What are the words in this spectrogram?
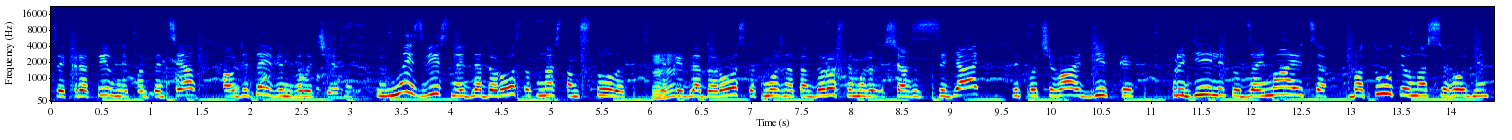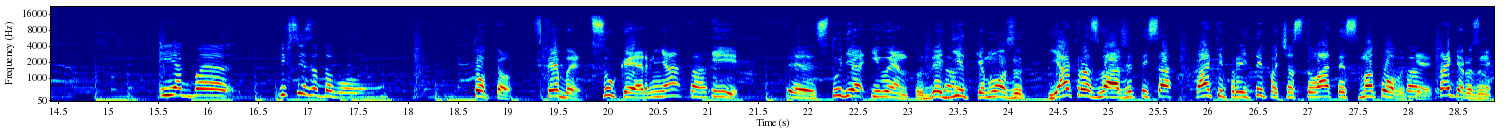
цей креативний потенціал. А у дітей він величезний. Ми, звісно, і для дорослих. У нас там столик, який для дорослих. Можна там дорослі можуть зараз сидять, відпочивають, дітки в приділі тут займаються, батути у нас сьогодні. І якби і всі задоволені. Тобто в тебе цукерня Так. і е, студія івенту, де Так. дітки можуть як розважитися, так і прийти почастувати смаковики. Так, я розумію.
